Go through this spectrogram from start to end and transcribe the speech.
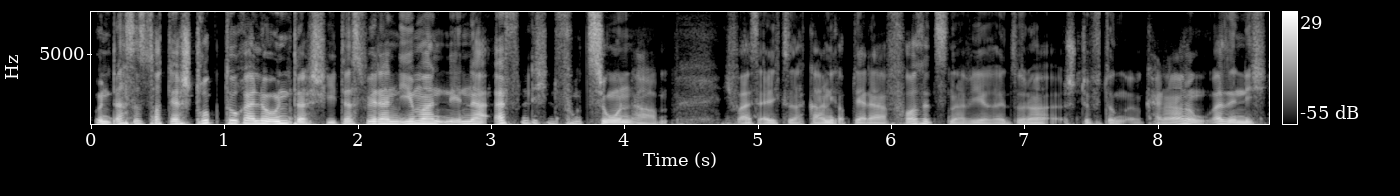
Und das ist doch der strukturelle Unterschied, dass wir dann jemanden in einer öffentlichen Funktion haben. Ich weiß ehrlich gesagt gar nicht, ob der da Vorsitzender wäre in so einer Stiftung. Keine Ahnung, weiß ich nicht,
